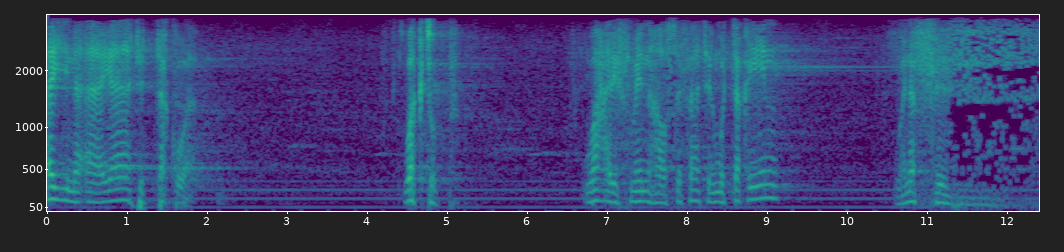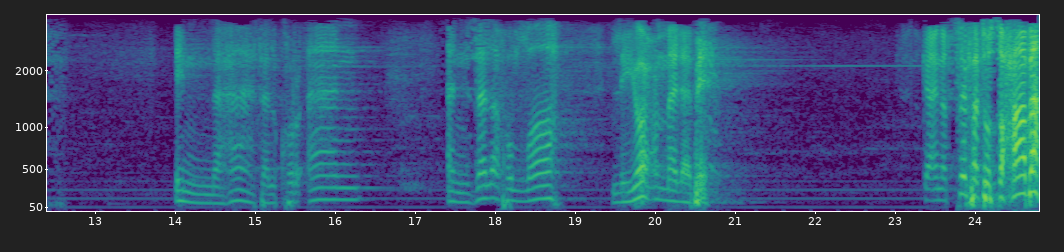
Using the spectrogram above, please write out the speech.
أين آيات التقوى؟ واكتب واعرف منها صفات المتقين ونفذ إن هذا القرآن أنزله الله ليعمل به. كانت صفة الصحابة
